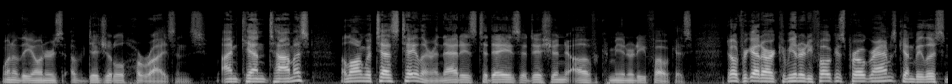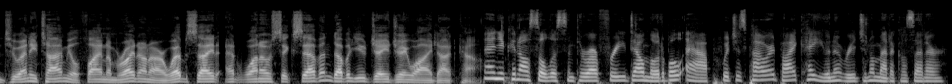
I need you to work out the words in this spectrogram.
one of the owners of Digital Horizons. I'm Ken Thomas, along with Tess Taylor, and that is today's edition of Community Focus. Don't forget our Community Focus programs can be listened to anytime. You'll find them right on our website at 1067wjjy.com. And you can also listen through our free downloadable app, which is powered by Cuyuna Regional Medical Center.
